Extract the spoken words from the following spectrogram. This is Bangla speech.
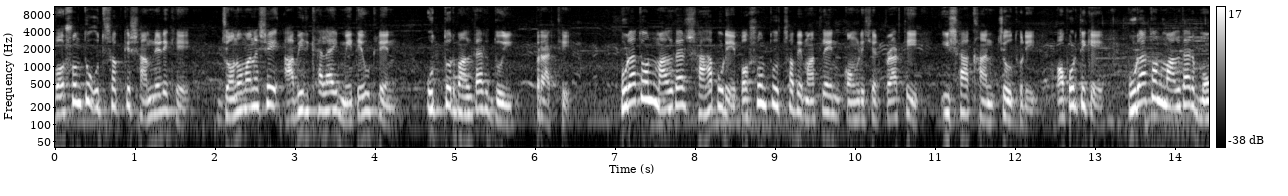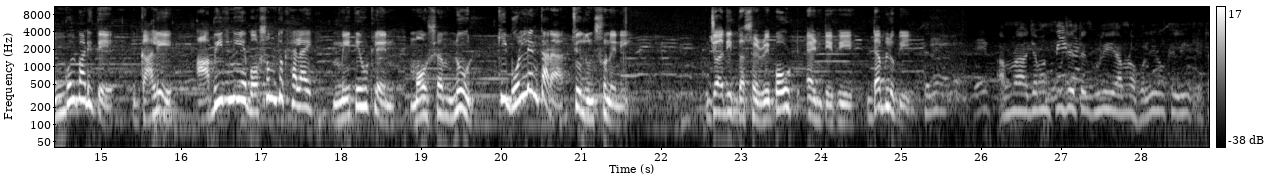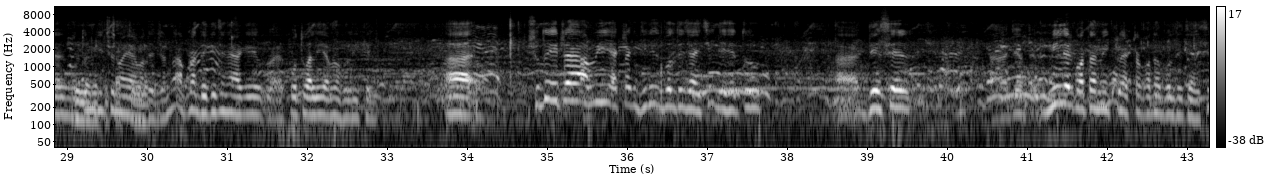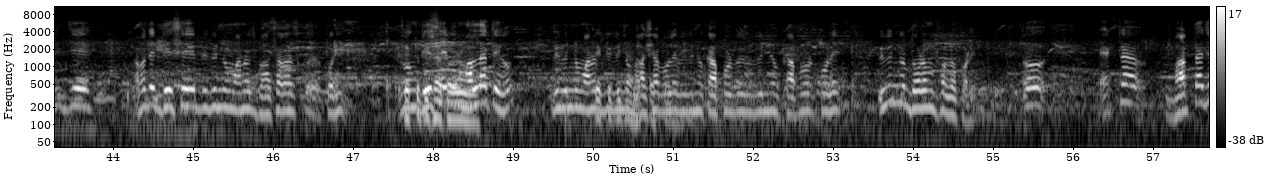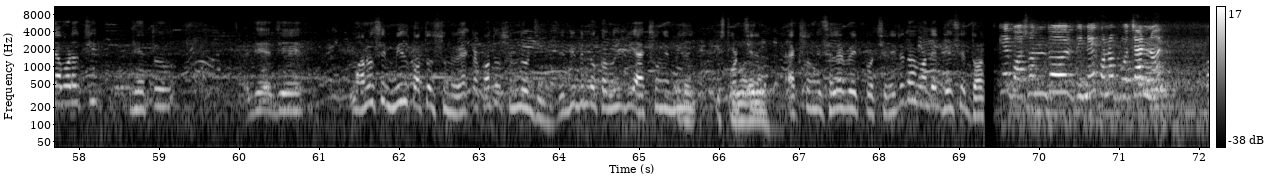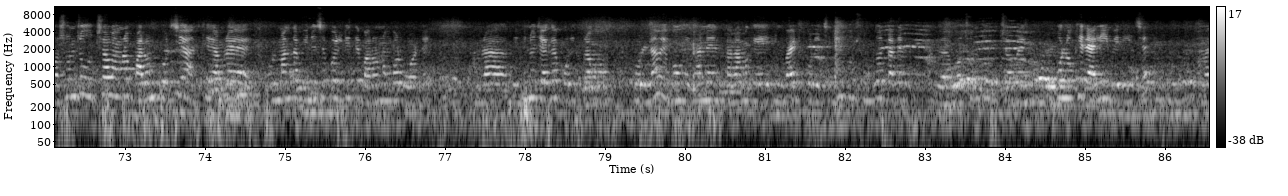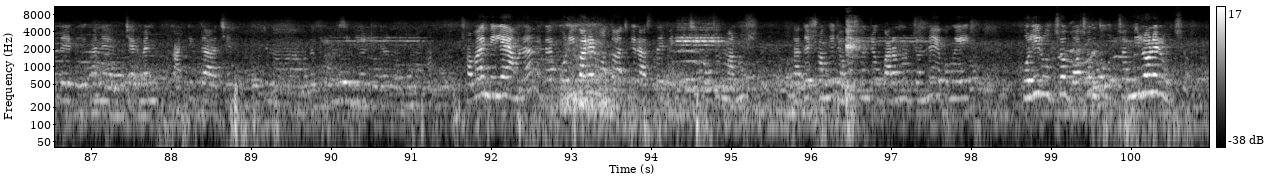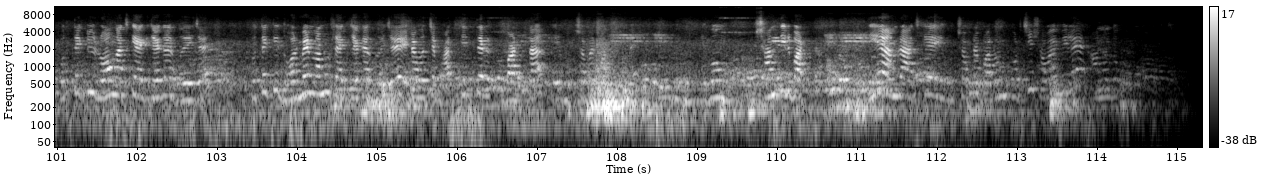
বসন্ত উৎসবকে সামনে রেখে জনমানসে আবির খেলায় মেতে উঠলেন উত্তর মালদার দুই প্রার্থী। পুরাতন মালদার শাহাপুরে বসন্ত উৎসবে মাতলেন কংগ্রেসের প্রার্থী ঈশা খান চৌধুরী। অপরদিকে পুরাতন মালদার মঙ্গলবাড়িতে গালে আবির নিয়ে বসন্ত খেলায় মেতে উঠলেন মৌসম নূর। কি বললেন তারা? চলুন শুনে নি জয়দীপ দাসের রিপোর্ট এনটিভি, ডাব্লিউবি। আমরা যেমন পুজোতে ঘুরি আমরা হোলিও খেলি এটা নতুন কিছু নয় আমাদের জন্য। আপনারা দেখেছেন আগে কোতোয়ালি আমরা হোলি খেলি। শুধু এটা আমি একটা জিনিস বলতে চাইছি যেহেতু দেশের যে মিলের কথা আমি একটু একটা কথা বলতে চাইছি যে আমাদের দেশে বিভিন্ন মানুষ ভাষাভাষ ক- করি। এবং দেশে এবং মালদাতেও বিভিন্ন মানুষ বিভিন্ন ভাষা বলে বিভিন্ন কাপড় বিভিন্ন কাপড় পরে বিভিন্ন ধর্ম ফলো করে। তো একটা বার্তা যাবার উচিত যেহেতু যে যে মানুষের মিল কত সুন্দর একটা কত সুন্দর জিনিস। যে বিভিন্ন কমিউনিটি একসঙ্গে মিল করছেন একসঙ্গে সেলিব্রেট করছেন এটা তো আমাদের দেশের দরকার আজকে বসন্ত দিনে কোনো প্রচার নয়। বসন্ত উৎসব আমরা পালন করছি। আজকে আমরা উলমালদা মিউনিসিপ্যালিটিতে বারো নম্বর ওয়ার্ডে আমরা বিভিন্ন জায়গায় পরিক্রমা করলাম এবং এখানে তারা আমাকে ইনভাইট করেছিলেন। খুব সুন্দর তাদের বসন্ত উৎসবের উপলক্ষে র্যালি বেরিয়েছে। আমাদের এখানে চেয়ারম্যান কার্তিক দা আছেন, বলছেন আমা- আমাদের সিনিয়র লিডার নবমামা সবাই মিলে আমরা এটা পরিবারের মতো আজকে রাস্তায় বেরিয়েছি, প্রচুর মানুষ তাদের সঙ্গে জনসংযোগ বাড়ানোর জন্য এবং এই হোলির উৎসব, বসন্ত উৎসব, মিলনের উৎসব, প্রত্যেকটি রং আজকে এক জায়গায় হয়ে যায়, প্রত্যেকটি ধর্মের মানুষ এক জায়গায় হয়ে যায়, এটা হচ্ছে ভ্রাতৃত্বের বার্তা এই উৎসবের মাধ্যমে এবং শান্তির বার্তা। দিয়ে আমরা আজকে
